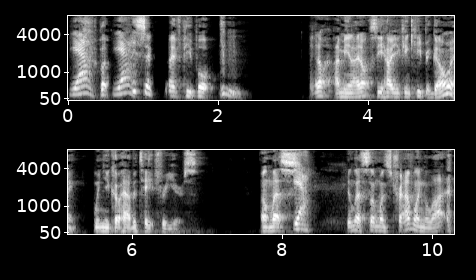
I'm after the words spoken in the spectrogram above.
Yeah. But yeah. sex drive people, I don't, I mean, I don't see how you can keep it going when you cohabitate for years. Unless, yeah. Unless someone's traveling a lot.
